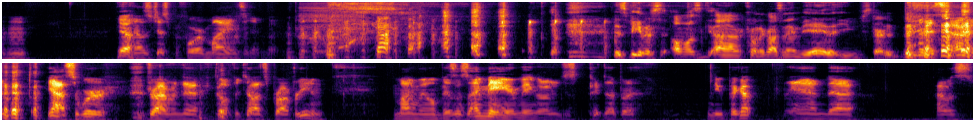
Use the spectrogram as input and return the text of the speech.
Mm-hmm. Yeah. That was just before my incident, but Speaking of almost uh, coming across an NBA that you started. That I started. yeah. So we're driving to go up to Todd's property and mind my own business. I may or may not have just picked up a new pickup, and uh, I was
